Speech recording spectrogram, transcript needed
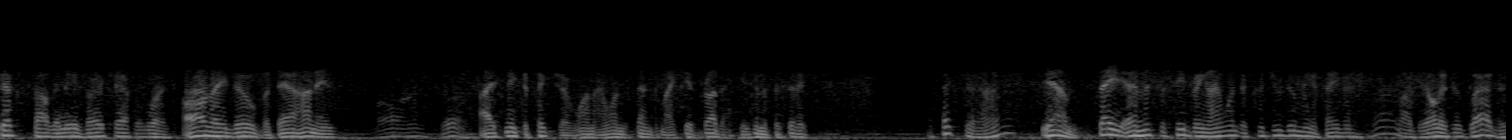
ships probably need very careful work. Oh, they do, but they're honeys. Oh, I'm sure. I sneaked a picture of one I wanted to send to my kid brother. He's in the Pacific. A picture, huh? Yeah. Say, uh, Mr. Sebring, I wonder, could you do me a favor? Well, I'd be only too glad to,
